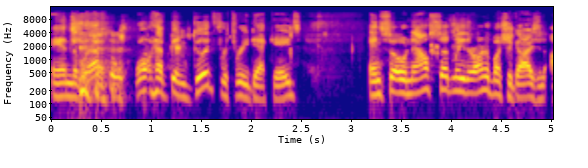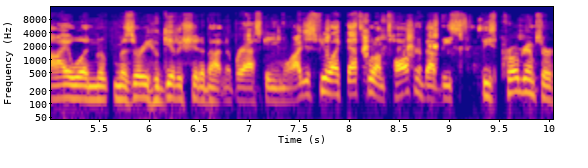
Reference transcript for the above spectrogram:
And Nebraska won't have been good for three decades. And so now suddenly there aren't a bunch of guys in Iowa and Missouri who give a shit about Nebraska anymore. I just feel like that's what I'm talking about. These these programs are,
